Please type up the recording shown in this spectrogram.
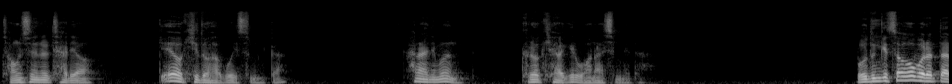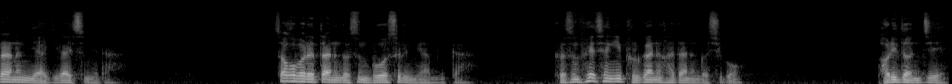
정신을 차려 깨어 기도하고 있습니까? 하나님은 그렇게 하길 원하십니다. 모든 게 썩어버렸다라는 이야기가 있습니다. 썩어버렸다는 것은 무엇을 의미합니까? 그것은 회생이 불가능하다는 것이고 버리든지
